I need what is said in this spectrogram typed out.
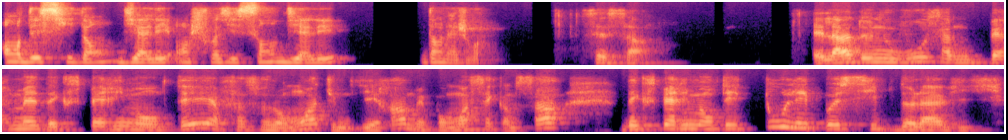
en décidant d'y aller en choisissant d'y aller dans la joie c'est ça. Et là, de nouveau, ça nous permet d'expérimenter, enfin selon moi, tu me diras, mais pour moi c'est comme ça, d'expérimenter tous les possibles de la vie.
